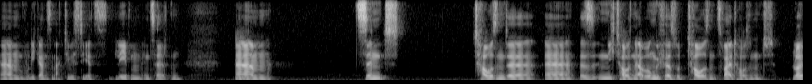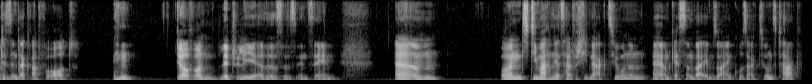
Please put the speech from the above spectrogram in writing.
ähm, wo die ganzen Aktivisten jetzt leben in Zelten, ähm, sind Tausende, äh, also nicht Tausende, aber ungefähr so 1000, 2000 Leute sind da gerade vor Ort. In Dörfern, literally, also es ist insane. Ähm, und die machen jetzt halt verschiedene Aktionen. Äh, und gestern war eben so ein großer Aktionstag,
